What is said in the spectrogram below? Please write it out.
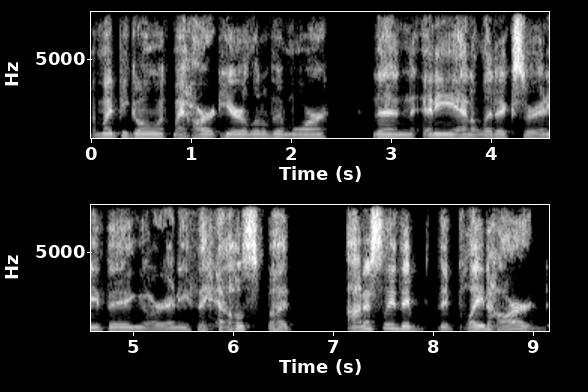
I might be going with my heart here a little bit more than any analytics or anything or anything else. But honestly, they they played hard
